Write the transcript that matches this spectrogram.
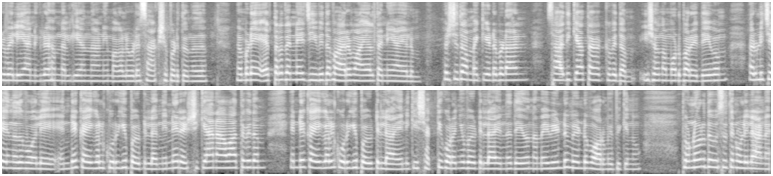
ഒരു വലിയ അനുഗ്രഹം നൽകിയെന്നാണ് ഈ മകളിവിടെ സാക്ഷ്യപ്പെടുത്തുന്നത്. നമ്മുടെ എത്ര തന്നെ ജീവിത ഭാരമായാൽ തന്നെയായാലും പരിശുദ്ധ അമ്മയ്ക്ക് ഇടപെടാൻ സാധിക്കാത്ത വിധം ഈശോ നമ്മോട് പറയും ദൈവം അരുളി ചെയ്യുന്നത് പോലെ എന്റെ കൈകൾ കുറുകി പോയിട്ടില്ല നിന്നെ രക്ഷിക്കാനാവാത്ത വിധം എന്റെ കൈകൾ കുറുകി പോയിട്ടില്ല എനിക്ക് ശക്തി കുറഞ്ഞു പോയിട്ടില്ല എന്ന് ദൈവം നമ്മെ വീണ്ടും വീണ്ടും ഓർമ്മിപ്പിക്കുന്നു. തൊണ്ണൂറ് ദിവസത്തിനുള്ളിലാണ്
